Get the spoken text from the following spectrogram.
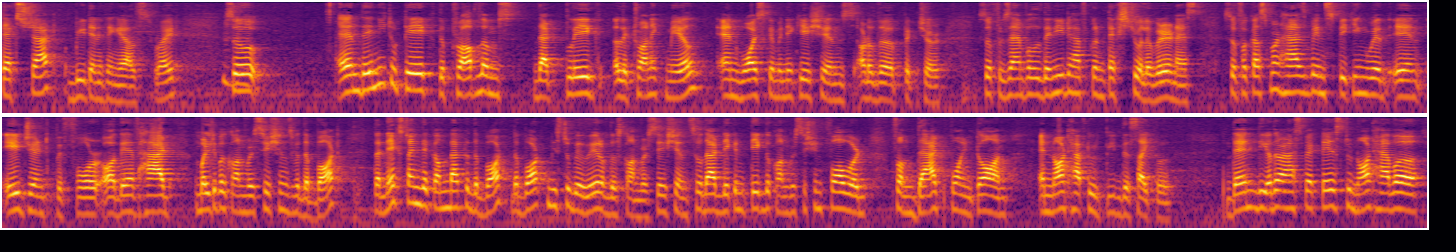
text chat, be it anything else, right? Mm-hmm. So, and they need to take the problems that plague electronic mail and voice communications out of the picture. So, for example, they need to have contextual awareness. So, if a customer has been speaking with an agent before, or they have had multiple conversations with the bot, the next time they come back to the bot, the bot needs to be aware of those conversations so that they can take the conversation forward from that point on and not have to repeat the cycle. Then the other aspect is to not have a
